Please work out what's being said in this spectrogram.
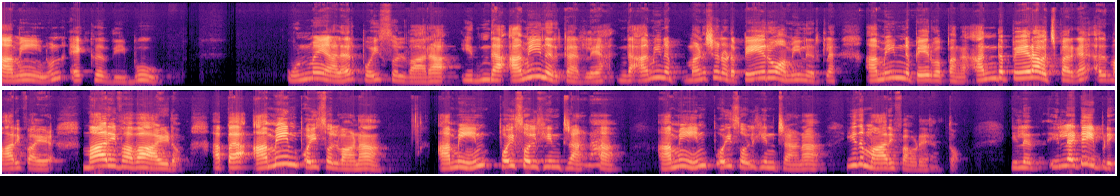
அமீனுன் எக்திபு. உண்மையாளர் பொய் சொல்வாரா? இந்த அமீன் இருக்கார் இல்லையா? இந்த அமீனை மனுஷனோட பேரும் அமீன் இருக்குல்ல. அமீன்னு பேர் வைப்பாங்க. அந்த பேரா வச்சு பாருங்க. அது மாரிஃபா மாரிஃபாவா ஆயிடும். அப்ப அமீன் பொய் சொல்வானா? அமீன் பொய் சொல்கின்றானா? அமீன் பொய் சொல்கின்றானா? இது மாரிஃபாவுடைய அர்த்தம். இல்லை இல்லாட்டி இப்படி.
